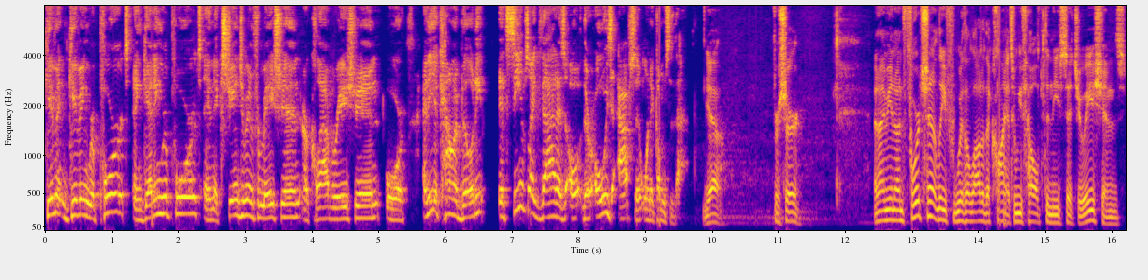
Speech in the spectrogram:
giving giving reports and getting reports and exchange of information or collaboration or any accountability, it seems like that is they're always absent when it comes to that. Yeah, for sure. And I mean, unfortunately, with a lot of the clients we've helped in these situations,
